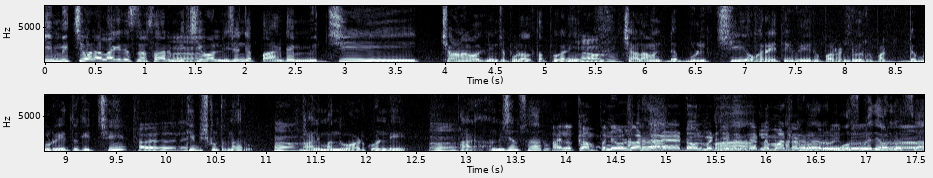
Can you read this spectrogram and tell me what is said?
ఈ మిర్చి వాళ్ళు అలాగే చేస్తున్నారు సార్. మిర్చి వాళ్ళు నిజం చెప్పాలంటే మిర్చి ఛానల్ వాళ్ళు నేను చెప్పకూడదు వాళ్ళు తప్పు కానీ చాలా మంది డబ్బులు ఇచ్చి ఒక రైతుకి వెయ్యి రూపాయలు రెండు వేల రూపాయలు డబ్బులు రైతుకి ఇచ్చి తీపించుకుంటున్నారు. కానీ మందు వాడుకోండి. నిజం సార్. కంపెనీ వాళ్ళు మోసపోయేది ఎవరు తెలుసా?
